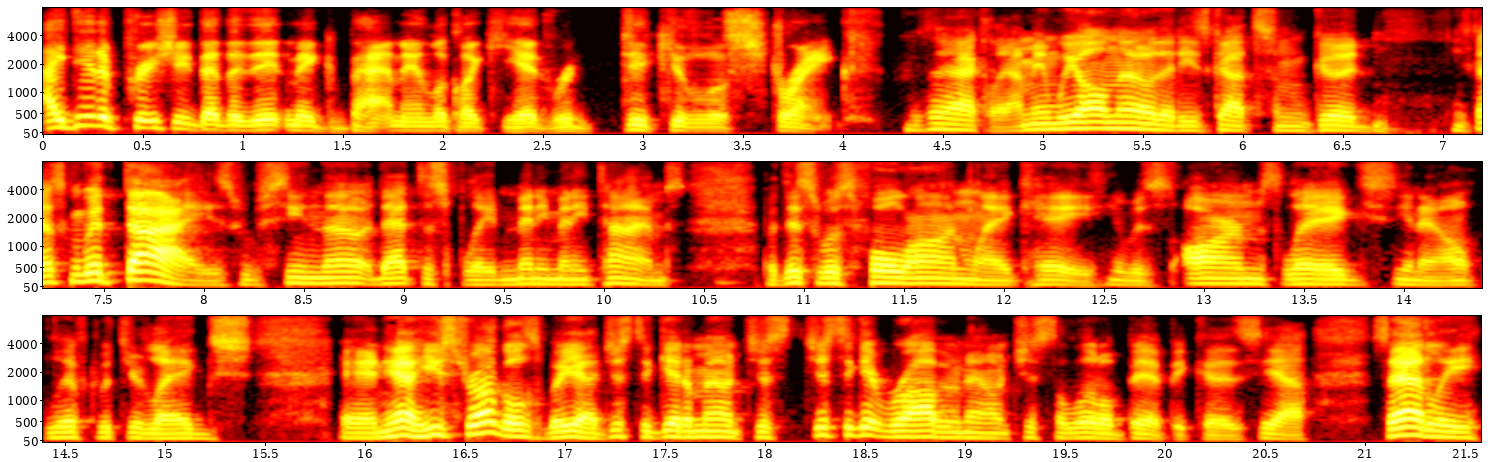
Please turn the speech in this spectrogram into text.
I did appreciate that they didn't make Batman look like he had ridiculous strength. Exactly. I mean, we all know that he's got some good He's got some good thighs. We've seen the, that displayed many, many times. But this was full on like, hey, it was arms, legs, you know, lift with your legs. And yeah, he struggles, but yeah, just to get him out, just just to get Robin out just a little bit, because yeah, sadly,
